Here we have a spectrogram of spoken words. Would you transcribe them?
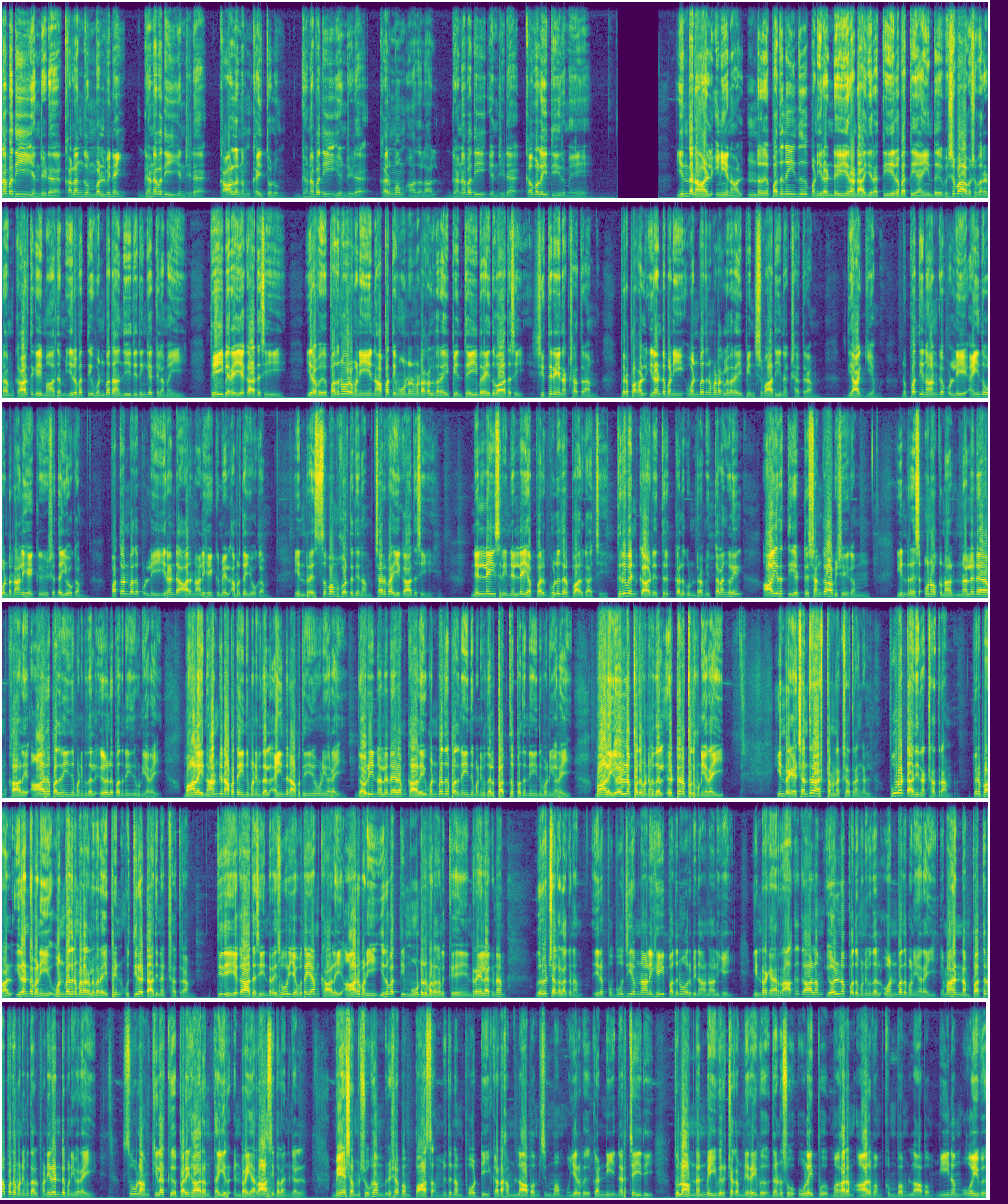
கணபதி என்றிட கலங்கும் வல்வினை கணபதி என்றிட காலனும் கைத்தொழும் கணபதி என்றிட கர்மம் ஆதலால் கணபதி என்றிட கவலை தீருமே. இந்த நாள் இனிய நாள் இன்று பதினைந்து பனிரெண்டு இரண்டாயிரத்தி இருபத்தி ஐந்து விஷுவாவசு வருடம் கார்த்திகை மாதம் இருபத்தி ஒன்பதாம் தேதி திங்கக்கிழமை தேய்பிறை ஏகாதசி. இரவு பதினோரு மணி நாற்பத்தி மூன்று நிமிடங்கள் வரை பின் தெய்பிரை துவாதசி சித்திரை நட்சத்திரம். பிற்பகல் இரண்டு மணி ஒன்பது நிமிடங்கள் வரை பின் சுவாதி நட்சத்திரம். தியாகியம் முப்பத்தி நான்கு புள்ளி ஐந்து ஒன்று நாளிகைக்கு சித்த யோகம் பத்தொன்பது புள்ளி இரண்டு ஆறு நாளிகைக்கு மேல் அமிர்த யோகம். இன்று சுப முகூர்த்த தினம் சர்வ ஏகாதசி. நெல்லை ஸ்ரீ நெல்லையப்பர் குழுதற்பார்காட்சி திருவெண்காடு திருக்கழுகுன்றம் இத்தலங்களில் ஆயிரத்தி எட்டு சங்காபிஷேகம். இன்று சமநோக்கு நாள் நல்ல நேரம் காலை ஆறு பதினைந்து மணி முதல் ஏழு பதினைந்து மணி வரை. மாலை நான்கு நாற்பத்தைந்து மணி முதல் ஐந்து நாற்பத்தைந்து மணி வரை. கௌரி நல்ல நேரம் காலை ஒன்பது பதினைந்து மணி முதல் பத்து பதினைந்து மணி வரை. மாலை ஏழு முப்பது மணி முதல் எட்டு முப்பது மணி வரை. இன்றைய சந்திராஷ்டம நட்சத்திரங்கள். பூரட்டாதி நட்சத்திரம். பிற்பகல் இரண்டு மணி ஒன்பது நிமிடங்கள் வரை பின் உத்திரட்டாதி நட்சத்திரம். திதி ஏகாதசி இன்றைய சூரிய உதயம் காலை ஆறு மணி இருபத்தி மூன்று நிமிடங்களுக்கு இன்றைய லக்னம் விருட்சக லக்னம். இருப்பு பூஜ்ஜியம் நாளிகை பதினோரு வினா நாளிகை. இன்றைய ராகு காலம் ஏழு முப்பது மணி முதல் ஒன்பது மணி வரை. யமகண்டம் பத்து முப்பது மணி முதல் பனிரெண்டு மணி வரை. சூளம் கிழக்கு பரிகாரம் தயிர் இன்றைய ராசி பலன்கள். மேஷம் சுகம் ரிஷபம் பாசம் மிதுனம் போட்டி கடகம் லாபம் சிம்மம் உயர்வு கன்னி நற்செய்தி துலாம் நன்மை விருட்சகம் நிறைவு தனுசு உழைப்பு மகரம் ஆர்வம் கும்பம் லாபம் மீனம் ஓய்வு.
